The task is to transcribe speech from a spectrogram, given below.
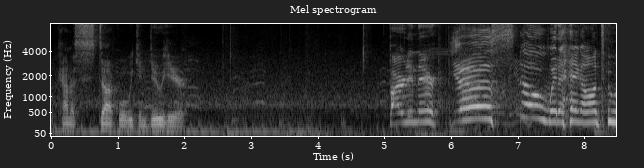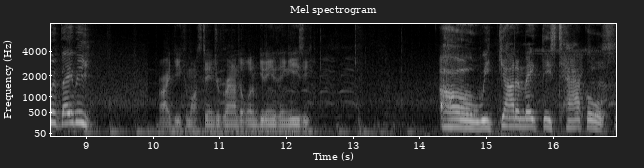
We're kind of stuck what we can do here. Fired in there. Yes! No way to hang on to it, baby. All right, D, come on. Stand your ground. Don't let him get anything easy. Oh, we got to make these tackles.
